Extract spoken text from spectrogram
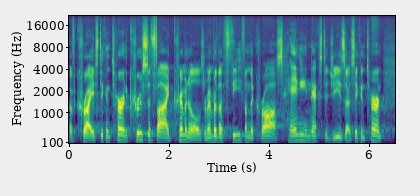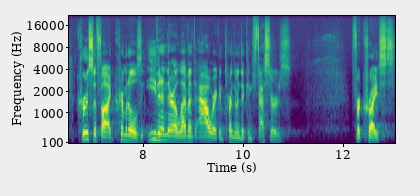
of Christ. It can turn crucified criminals, remember the thief on the cross hanging next to Jesus. It can turn crucified criminals, even in their 11th hour, it can turn them into confessors for Christ's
